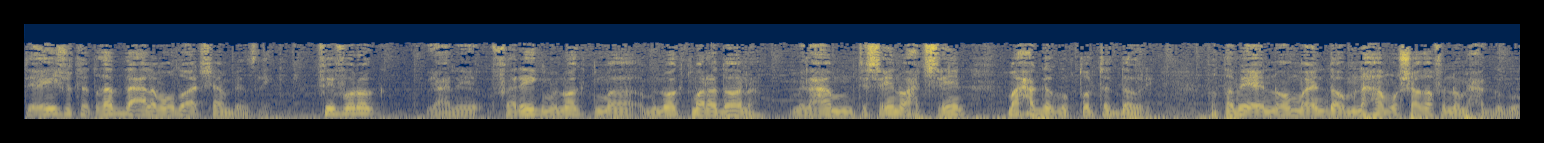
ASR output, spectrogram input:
تعيش وتتغذى على موضوع ال Champions League. في فرق يعني فريق من وقت ما من وقت مارادونا من عام 90 91 ما حققوا بطولة الدوري. فطبيعي إن هم عندهم نهم وشغف إنهم يحققوه.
